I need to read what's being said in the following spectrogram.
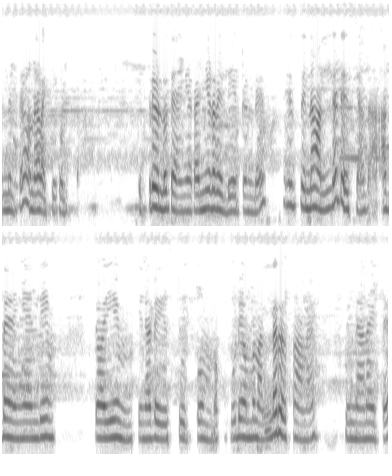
എന്നിട്ട് ഒന്ന് ഇളക്കി കൊടുക്കുക. ഇത്രയേ ഉള്ളൂ തേങ്ങ. കഞ്ഞിയുടെ റെഡി ആയിട്ടുണ്ട്. ഇത് പിന്നെ നല്ല ടേസ്റ്റാണ് ആ തേങ്ങേന്റെയും ചൊയയും പിന്നെ ടേസ്റ്റ് ഉപ്പും ഒക്കെ കൂടി ആകുമ്പോൾ നല്ല രസമാണ് തിന്നാനായിട്ട്.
